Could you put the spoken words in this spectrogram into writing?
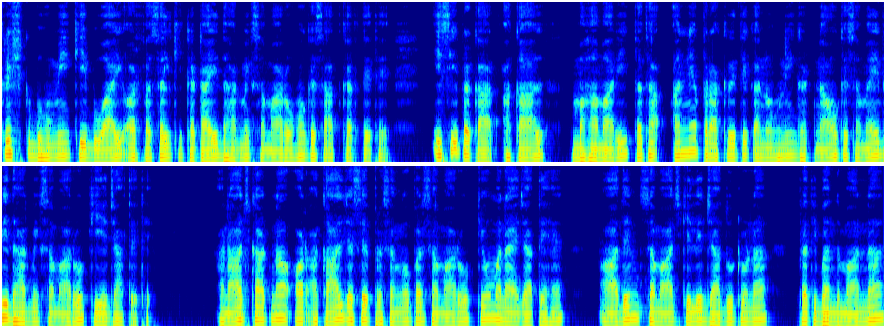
कृष्क भूमि की बुआई और फ़सल की कटाई धार्मिक समारोहों के साथ करते थे। इसी प्रकार अकाल, महामारी तथा अन्य प्राकृतिक अनोहनी घटनाओं के समय भी धार्मिक समारोह किए जाते थे। अनाज काटना और अकाल जैसे प्रसंगों पर समारोह क्यों मनाए जाते हैं? आदिम समाज के लिए जादू टोना, प्रतिबंध मानना,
